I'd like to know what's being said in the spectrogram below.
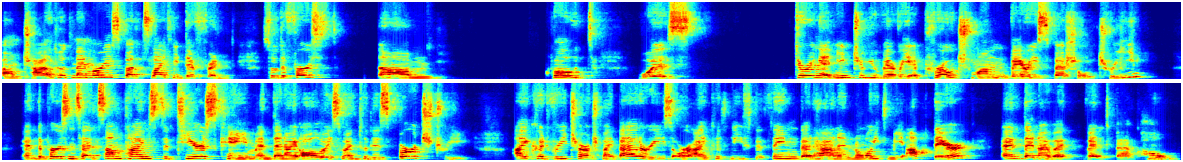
um, childhood memories, but slightly different. So the first um, quote was during an interview where we approached one very special tree and the person said, sometimes the tears came and then I always went to this birch tree. I could recharge my batteries or I could leave the thing that had annoyed me up there and then I went, went back home.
